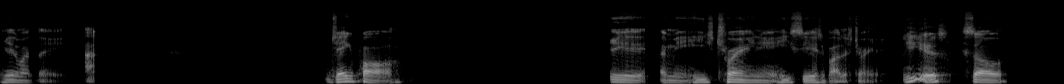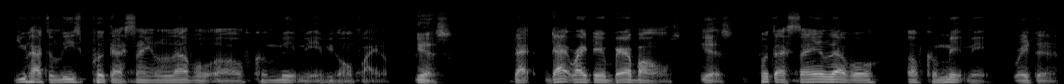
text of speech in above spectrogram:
Here's my thing. I, Jake Paul. Yeah, I mean, he's training. He's serious about his training. He is. So you have to at least put that same level of commitment if you're gonna fight him. Yes. That that right there, bare bones. Yes. Put that same level of commitment. Right there.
